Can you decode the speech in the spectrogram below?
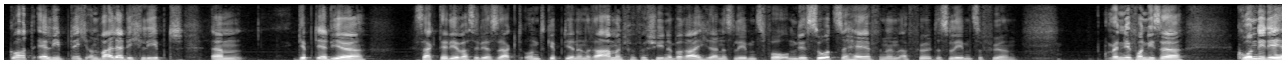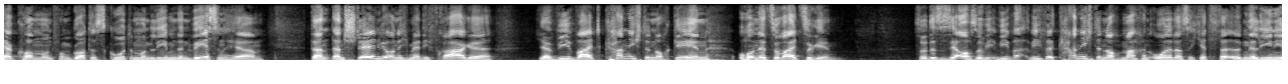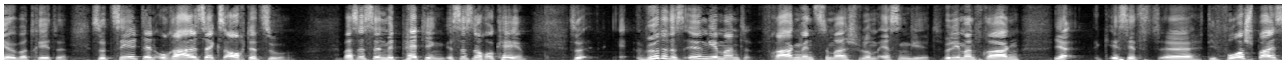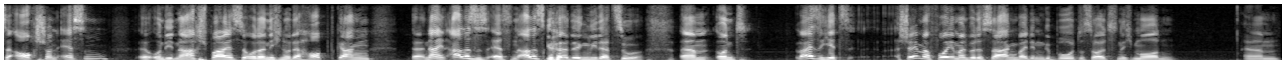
Gott, er liebt dich. Und weil er dich liebt, ähm, gibt er dir, sagt er dir, was er dir sagt und gibt dir einen Rahmen für verschiedene Bereiche deines Lebens vor, um dir so zu helfen, ein erfülltes Leben zu führen. wenn wir von dieser Grundidee herkommen und von Gottes gutem und liebenden Wesen her, dann, dann stellen wir auch nicht mehr die Frage, ja, wie weit kann ich denn noch gehen, ohne zu weit zu gehen? So, das ist ja auch so, wie, wie, wie viel kann ich denn noch machen, ohne dass ich jetzt da irgendeine Linie übertrete? So zählt denn Oralsex auch dazu? Was ist denn mit Petting? Ist das noch okay? So, würde das irgendjemand fragen, wenn es zum Beispiel um Essen geht? Würde jemand fragen, ja, ist jetzt äh, die Vorspeise auch schon Essen äh, und die Nachspeise oder nicht nur der Hauptgang? Äh, nein, alles ist Essen, alles gehört irgendwie dazu. Ähm, und weiß ich jetzt, stell dir mal vor, jemand würde sagen bei dem Gebot, du sollst nicht morden. Ähm,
